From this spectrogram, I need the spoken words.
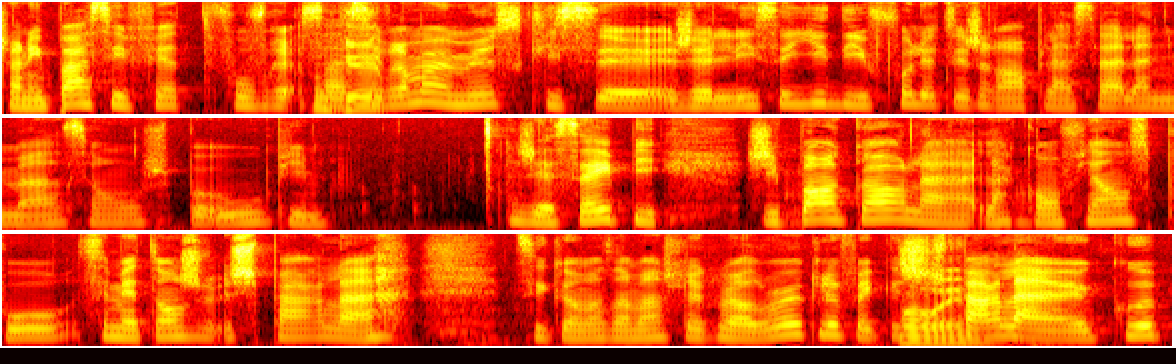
J'en ai pas assez fait. Faut vra-. C'est vraiment un muscle qui se. Je l'ai essayé des fois, là, tu sais, je remplaçais à l'animation, je sais pas où, puis. J'essaie, puis j'ai pas encore la, la confiance pour. Tu sais, mettons, je, je parle à. Tu sais, comment ça marche le crowd work, là? Fait que je parle à un couple,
